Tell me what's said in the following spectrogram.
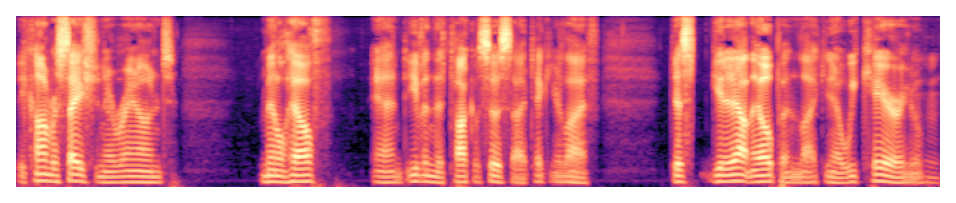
the conversation around mental health and even the talk of suicide, taking your life. Just get it out in the open, like you know, we care. Mhm.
